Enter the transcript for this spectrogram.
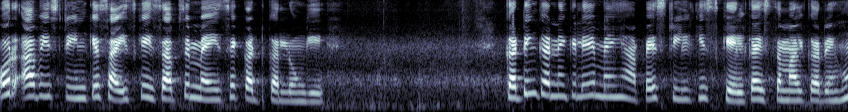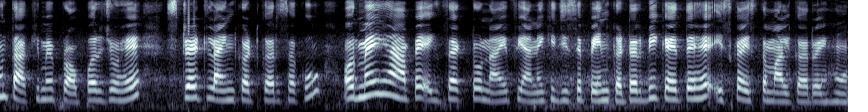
और अब इस टीन के साइज़ के हिसाब से मैं इसे कट कर लूँगी। कटिंग करने के लिए मैं यहाँ पे स्टील की स्केल का इस्तेमाल कर रही हूँ ताकि मैं प्रॉपर जो है स्ट्रेट लाइन कट कर सकूँ। और मैं यहाँ पे एग्जैक्टो नाइफ यानी कि जिसे पेन कटर भी कहते हैं इसका इस्तेमाल कर रही हूँ।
